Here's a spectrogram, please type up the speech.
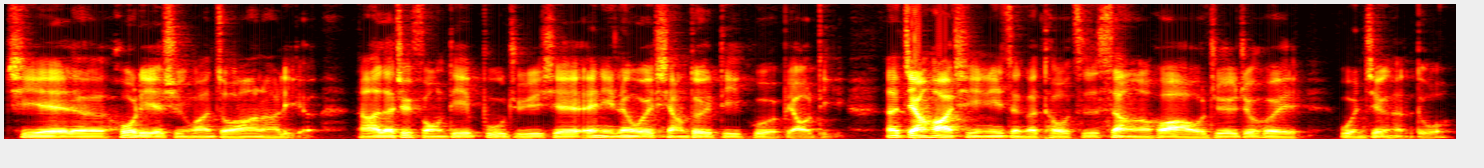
企业的获利的循环走到哪里了，然后再去逢低布局一些，诶，你认为相对低估的标的。那这样的话，其实你整个投资上的话，我觉得就会稳健很多。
